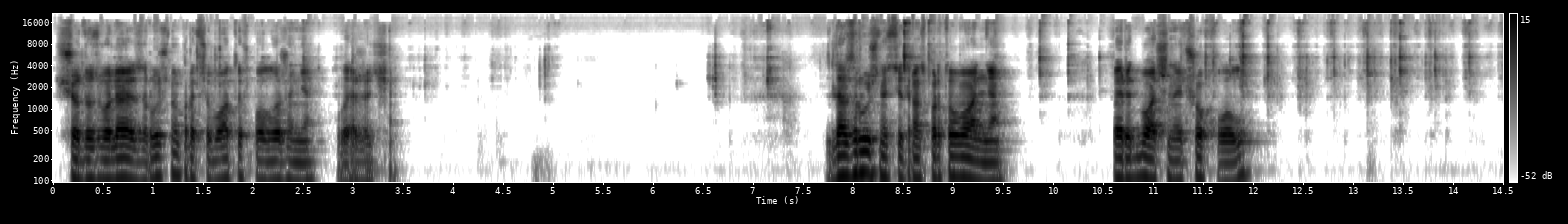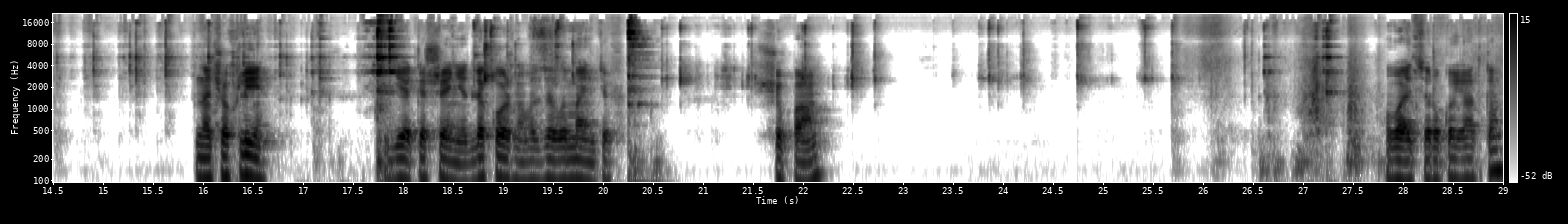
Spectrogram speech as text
що дозволяє зручно працювати в положенні лежачи. Для зручності транспортування передбачений чохол. На чохлі є кишені для кожного з елементів щупа. Ховається рукоятка.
